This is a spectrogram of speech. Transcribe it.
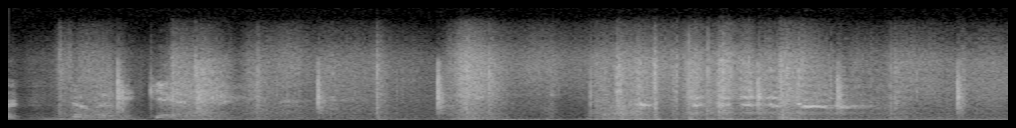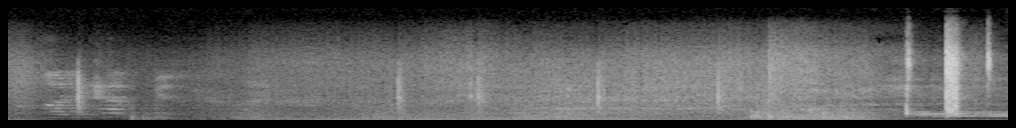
never do it again.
